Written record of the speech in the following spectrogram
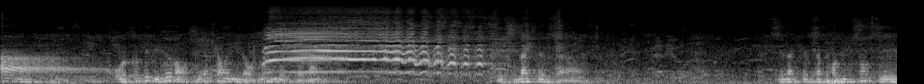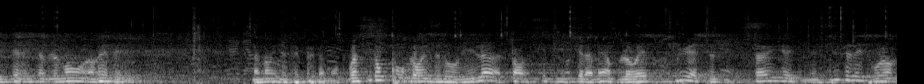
à, au côté du Nœud d'Angers, à 40 000 exactement. C'est là que sa production s'est véritablement révélée. Maintenant, il ne fait plus d'amour. Voici donc pour Boris de Deauville, tant que la mer plus être du seuil qui ne quitte les network.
